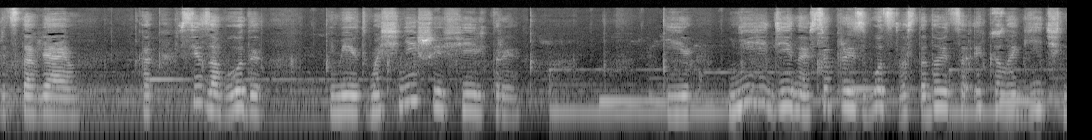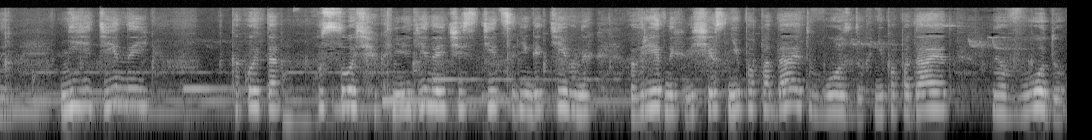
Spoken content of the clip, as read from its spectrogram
Представляем, как все заводы имеют мощнейшие фильтры, и ни единое, все производство становится экологичным, ни единый какой-то кусочек, ни единая частица негативных, вредных веществ не попадает в воздух, не попадает в воду.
